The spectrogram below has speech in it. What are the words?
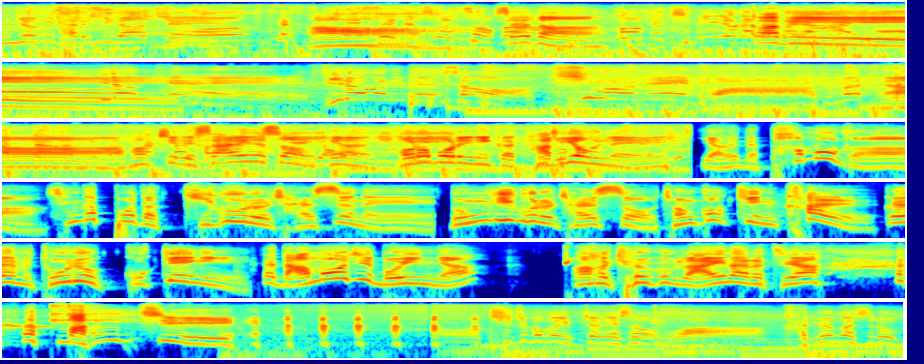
운영이 다릅니다. 아 세다 까비 이렇게 밀어버리면 서 T1의 와 정말 야 확실히 사이드 싸움 그냥 걸어버리니까 답이 없네. 야 근데 파머가 생각보다 기구를 잘 쓰네. 농기구를 잘써. 정커킨 칼 그다음에 도륙 곡괭이. 야, 나머지 뭐 있냐? 아 결국 라인하르트야? 망치. 어, 치즈버거 입장에서 와 가면 갈수록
